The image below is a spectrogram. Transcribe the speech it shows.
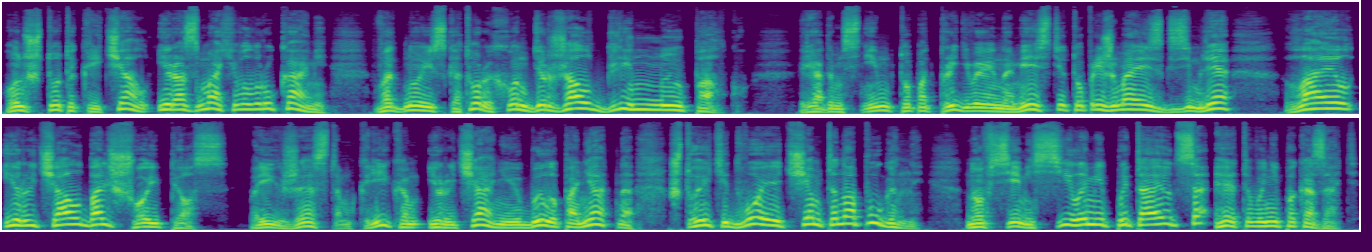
Он что-то кричал и размахивал руками, в одной из которых он держал длинную палку. Рядом с ним, то подпрыгивая на месте, то прижимаясь к земле, лаял и рычал большой пес. По их жестам, крикам и рычанию было понятно, что эти двое чем-то напуганы, но всеми силами пытаются этого не показать.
